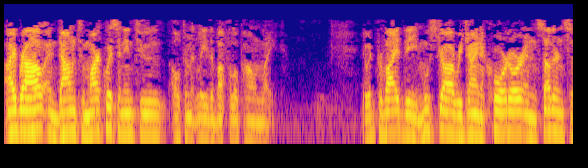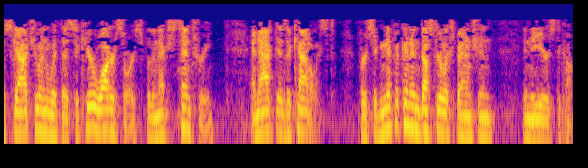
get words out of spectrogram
Eyebrow, and down to Marquis and into ultimately the Buffalo Pound Lake. It would provide the Moose Jaw Regina corridor in southern Saskatchewan with a secure water source for the next century and act as a catalyst for significant industrial expansion in the years to come.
